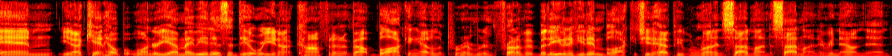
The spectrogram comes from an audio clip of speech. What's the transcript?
And, you know, I can't help but wonder, yeah, maybe it is a deal where you're not confident about blocking out on the perimeter in front of it. But even if you didn't block it, you'd have people running sideline to sideline every now and then.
